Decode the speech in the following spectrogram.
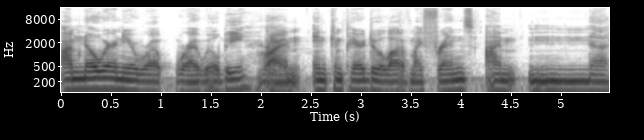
I'm nowhere near where I, where I will be. Right. Um, and compared to a lot of my friends, I'm nothing.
